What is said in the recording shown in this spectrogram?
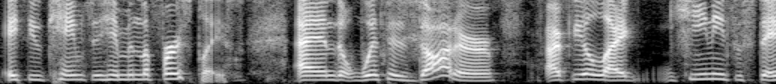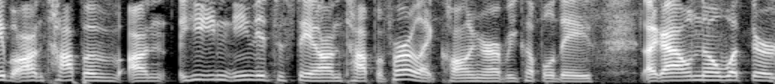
if you came to him in the first place. And with his daughter, I feel like he needs to stay on top of on he needed to stay on top of her, like calling her every couple of days. Like I don't know what their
